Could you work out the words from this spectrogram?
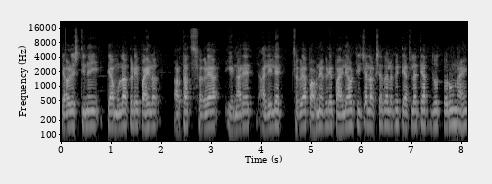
त्यावेळेस तिने त्या मुलाकडे पाहिलं. अर्थात सगळ्या येणाऱ्या आलेल्या सगळ्या पाहुण्याकडे पाहिल्यावर तिच्या लक्षात आलं की त्यातल्या त्यात जो तरुण आहे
